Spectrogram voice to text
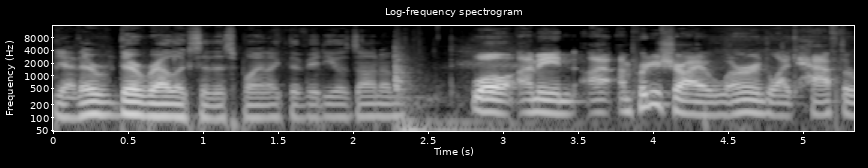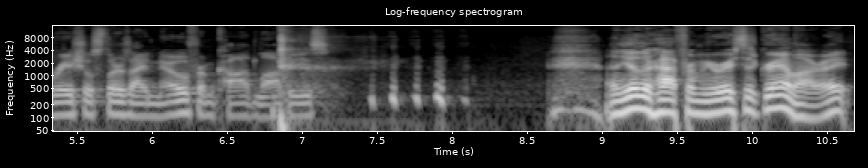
yeah, they're they're relics at this point. Like the videos on them. Well, I mean, I, I'm pretty sure I learned like half the racial slurs I know from COD lobbies. And the other half from your racist grandma, right?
